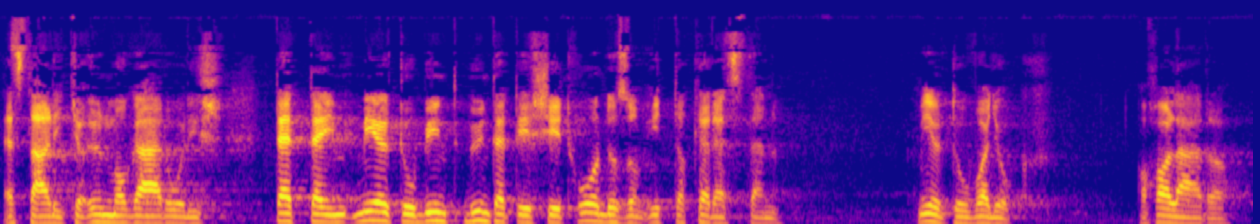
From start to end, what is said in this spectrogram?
ezt állítja önmagáról is. Tetteim méltó büntetését hordozom itt a kereszten. Méltó vagyok a halára,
